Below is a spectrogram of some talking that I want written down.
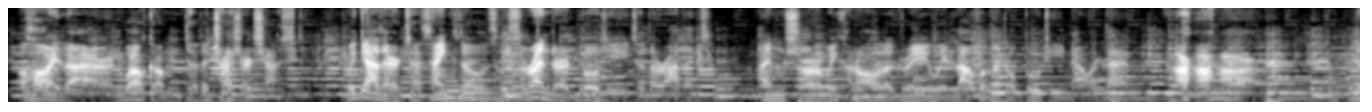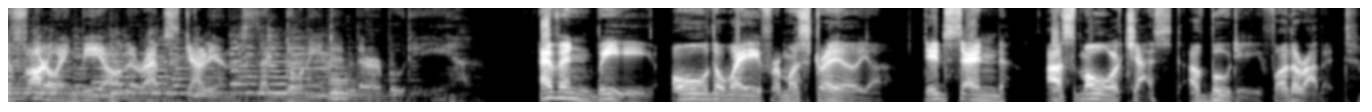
Ahoy there, and welcome to the treasure chest. We gather to thank those who surrendered booty to the rabbit. I'm sure we can all agree we love a little booty now and then. Ha ha ha. The following be all the rapscallions that donated their booty. Evan B., all the way from Australia, did send a small chest of booty for the rabbit.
